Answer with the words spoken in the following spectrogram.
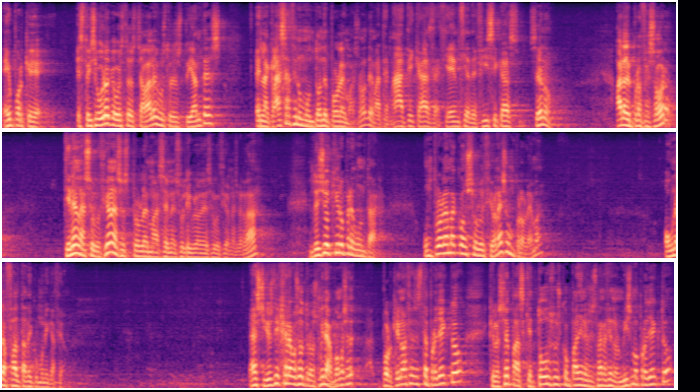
¿Eh? Porque estoy seguro que vuestros chavales, vuestros estudiantes, en la clase hacen un montón de problemas, ¿no? De matemáticas, de ciencia, de físicas, ¿sí o no? Ahora el profesor tiene la solución a esos problemas en su libro de soluciones, ¿verdad? Entonces yo quiero preguntar, ¿un problema con solución es un problema? O una falta de comunicación. ¿Eh? Si os dijera a vosotros, mira, vamos a, ¿por qué no haces este proyecto? Que lo sepas que todos tus compañeros están haciendo el mismo proyecto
